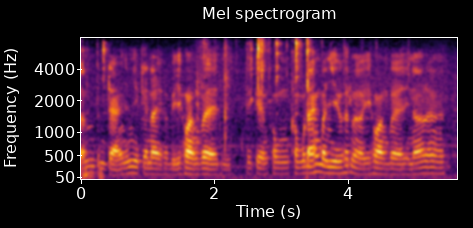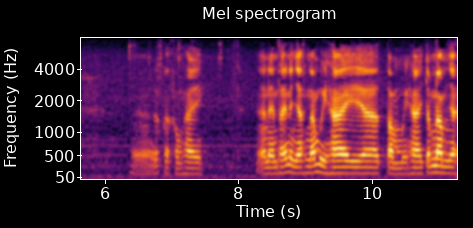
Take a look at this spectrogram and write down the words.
tránh tình trạng giống như cây này bị hoàng về thì cây kèm không không có đáng bao nhiêu hết mà bị hoàng về thì nó uh, rất là không hay anh em thấy này nha nó 12 ờ, tầm 12.5 nha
